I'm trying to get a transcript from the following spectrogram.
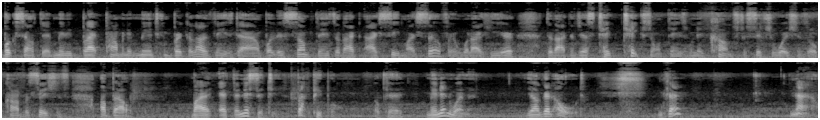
books out there, many black prominent men can break a lot of things down. But there's some things that I, I see myself and what I hear that I can just take takes on things when it comes to situations or conversations about my ethnicity, black people, okay, men and women, young and old, okay. Now,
